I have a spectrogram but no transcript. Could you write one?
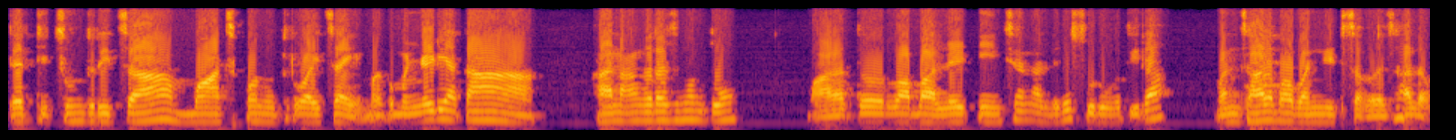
त्या तिचुंदरीचा माच पण उतरवायचा आहे. मग मंडळी आता हा नागराज म्हणतो मला तर बाबा लय टेन्शन आले रे सुरुवातीला. पण झालं बाबा नीट सगळं झालं.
